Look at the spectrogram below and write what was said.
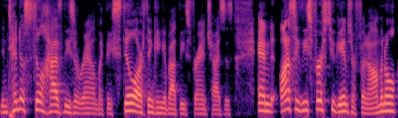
Nintendo still has these around. Like they still are thinking about these franchises. And honestly, these first two games are phenomenal.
